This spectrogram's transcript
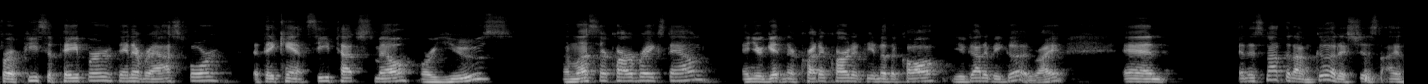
for a piece of paper they never asked for that they can't see, touch, smell, or use unless their car breaks down and you're getting their credit card at the end of the call, you got to be good, right? And and it's not that I'm good; it's just I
